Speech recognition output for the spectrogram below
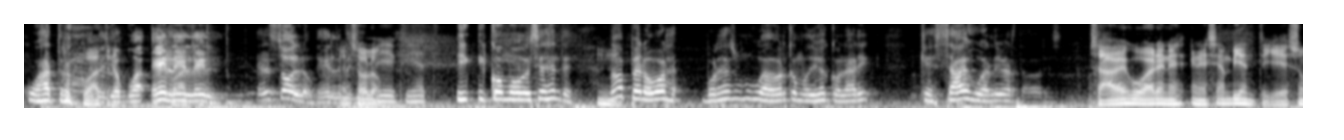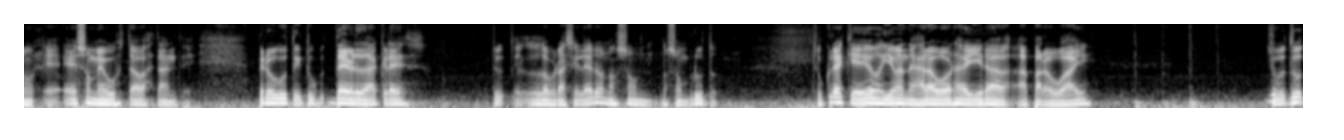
cuatro. Cuatro. Cua- él, él, él, Él solo. él. solo. Fíjate. Y, y como dice gente, Mm. no, pero Borja, Borja es un jugador, como dijo Scolari, que sabe jugar Libertadores. sabe jugar en, e- en ese ambiente y eso, eh, eso me gusta bastante. Pero Guti, ¿tú de verdad crees? tú- los brasileros no son, no son brutos. ¿Tú crees que ellos iban a dejar a Borja ir a, a Paraguay? Yo- Tú- tú-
